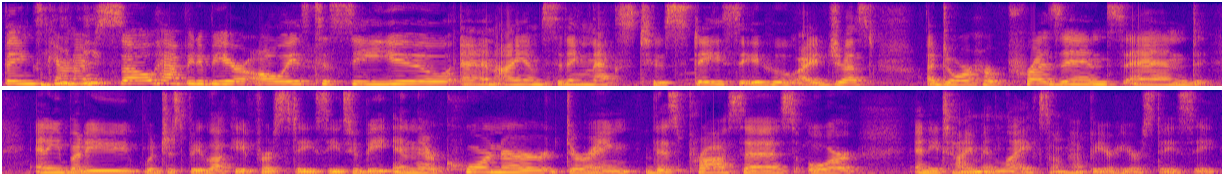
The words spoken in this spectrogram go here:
Thanks, Karen. I'm so happy to be here always to see you. And I am sitting next to Stacy, who I just adore her presence and anybody would just be lucky for Stacy to be in their corner during this process or any time in life. So I'm happy you're here, Stacy.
